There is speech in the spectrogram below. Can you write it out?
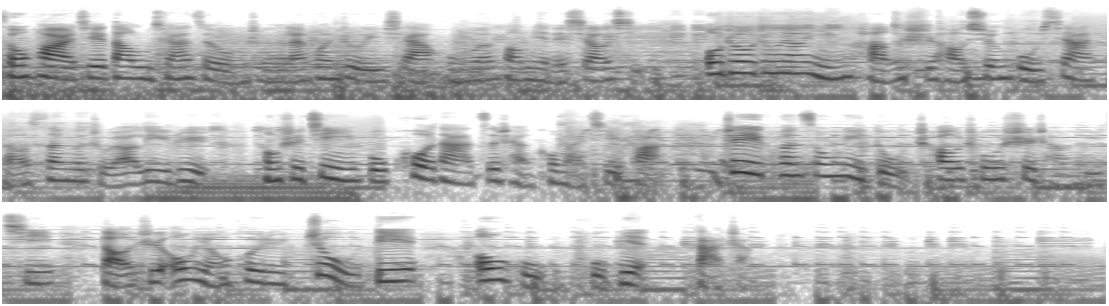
从华尔街到陆家嘴，我们首先来关注一下宏观方面的消息。欧洲中央银行十号宣布下调三个主要利率，同时进一步扩大资产购买计划。这一宽松力度超出市场预期，导致欧元汇率骤跌，欧股普遍大涨。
